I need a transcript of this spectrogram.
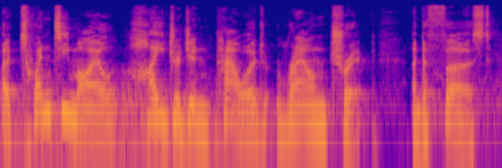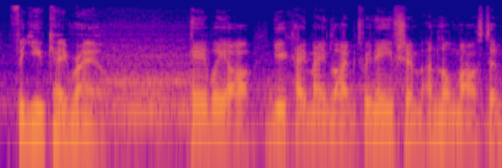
A 20 mile hydrogen powered round trip and a first for UK Rail. Here we are, UK main line between Evesham and Long Marston,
